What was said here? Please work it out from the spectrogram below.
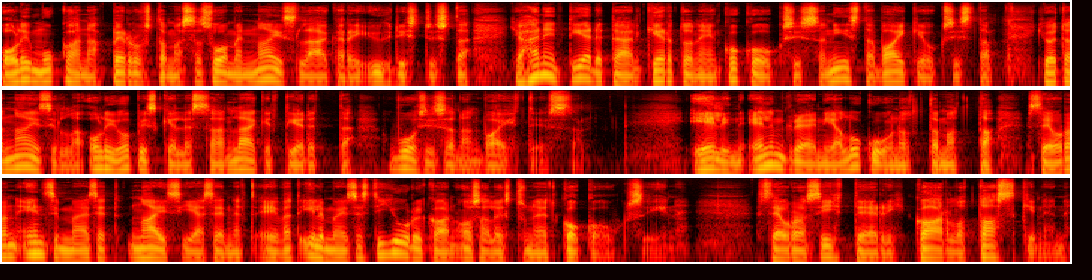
oli mukana perustamassa Suomen naislääkäriyhdistystä ja hänen tiedetään kertoneen kokouksissa niistä vaikeuksista, joita naisilla oli opiskellessaan lääketiedettä vuosisadan vaihteessa. Elin Elmgrenia lukuun ottamatta seuran ensimmäiset naisjäsenet eivät ilmeisesti juurikaan osallistuneet kokouksiin. Seuran sihteeri Karlo Taskinen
